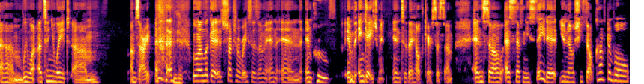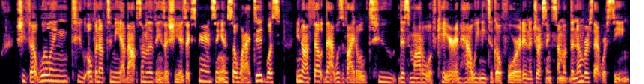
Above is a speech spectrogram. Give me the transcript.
um we want attenuate um, I'm sorry. yeah. We want to look at structural racism and, and improve engagement into the healthcare system. And so, as Stephanie stated, you know, she felt comfortable. She felt willing to open up to me about some of the things that she is experiencing. And so, what I did was, you know, I felt that was vital to this model of care and how we need to go forward in addressing some of the numbers that we're seeing.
